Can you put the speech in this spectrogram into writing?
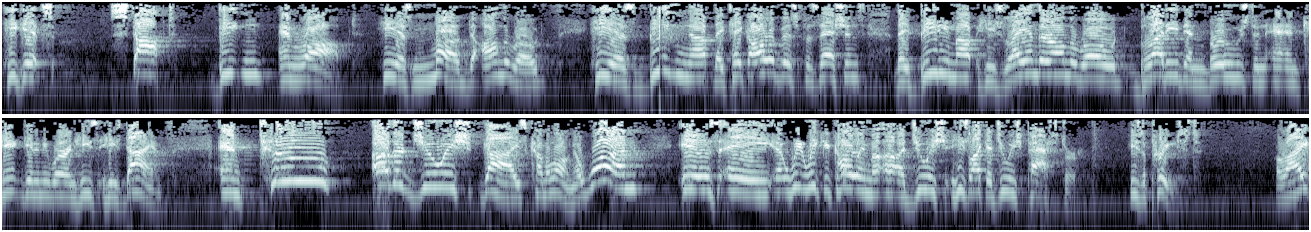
He gets stopped, beaten, and robbed. He is mugged on the road. He is beaten up. They take all of his possessions. They beat him up. He's laying there on the road, bloodied and bruised and, and can't get anywhere and he's, he's dying. And two other Jewish guys come along. Now one is a, we, we could call him a, a Jewish, he's like a Jewish pastor. He's a priest. Alright?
